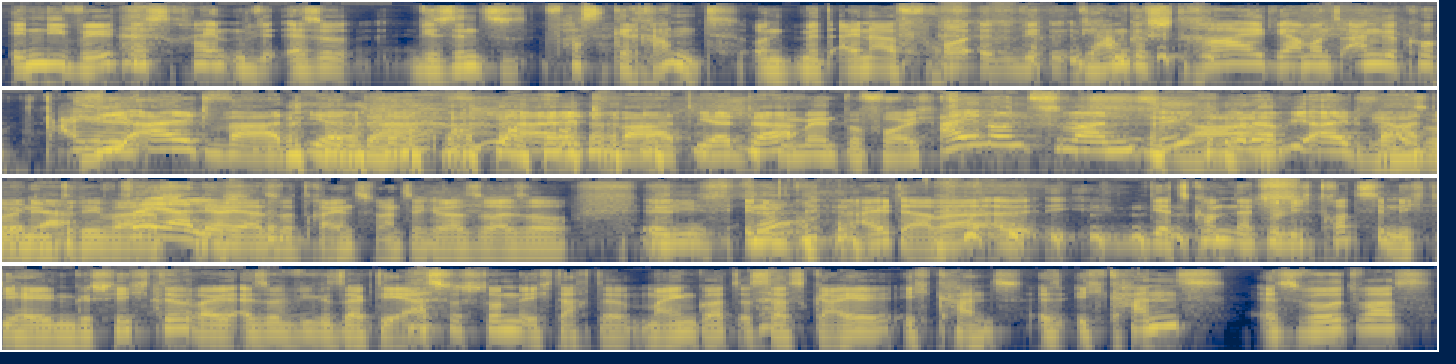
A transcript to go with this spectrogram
in die Wildnis rein. Also wir sind fast gerannt und mit einer Freude, wir, wir, haben gestrahlt, wir haben uns angeguckt. Geil. Wie alt wart ihr da? Wie alt wart ihr da? Moment, bevor ich. 21 ja, oder wie alt ja, wart so ihr in dem da? Dreh war das, ja, ja, so 23 oder so. Also äh, in einem guten Alter. Aber äh, jetzt kommt natürlich trotzdem nicht die Heldengeschichte, weil, also wie gesagt, die erste Stunde, ich dachte, mein Gott, ist das geil, ich kann kann's. Ich kann's, es wird was.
